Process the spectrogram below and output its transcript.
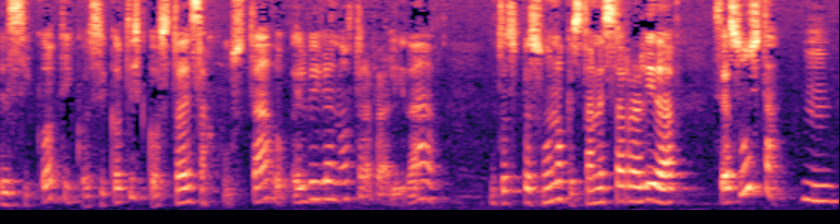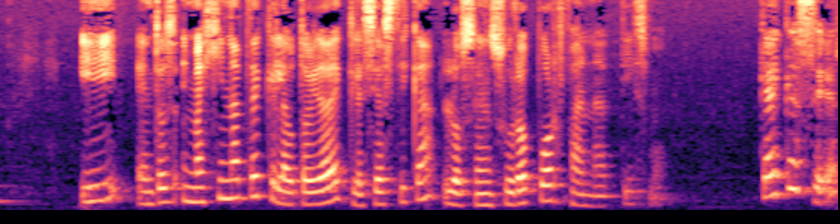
el psicótico. El psicótico está desajustado, él vive en otra realidad. Entonces, pues uno que está en esa realidad se asusta. Mm. Y entonces, imagínate que la autoridad eclesiástica lo censuró por fanatismo. ¿Qué hay que hacer?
